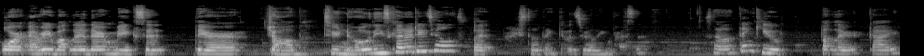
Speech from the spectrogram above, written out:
or every butler there makes it their job to know these kind of details, but I still think it was really impressive. So thank you, butler guy.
